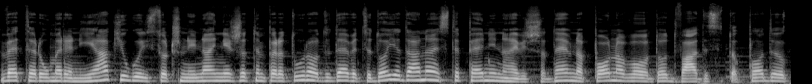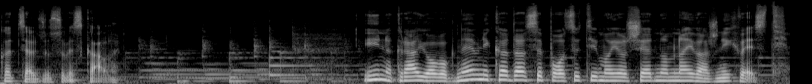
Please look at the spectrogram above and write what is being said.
Vetar umeren i jak, jugoistočni, najniža temperatura od 9 do 11 stepeni, najviša dnevna ponovo do 20. podeoka Celzijusove skale. I na kraju ovog dnevnika da se podsjetimo još jednom najvažnijih vesti.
